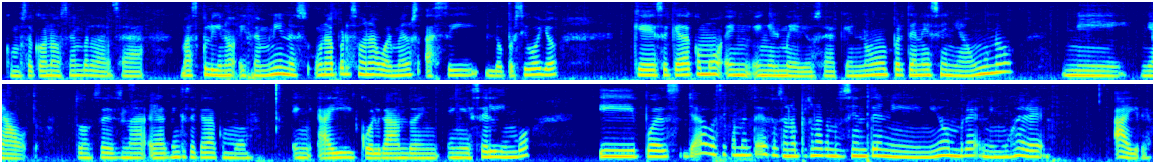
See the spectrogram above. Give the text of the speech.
como se conocen, ¿verdad? O sea, masculino y femenino es una persona, o al menos así lo percibo yo, que se queda como en, en el medio, o sea, que no pertenece ni a uno ni, ni a otro. Entonces, na, es alguien que se queda como en, ahí colgando en, en, ese limbo. Y pues ya, básicamente eso, es una persona que no se siente ni, ni hombre ni mujer, es aire,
